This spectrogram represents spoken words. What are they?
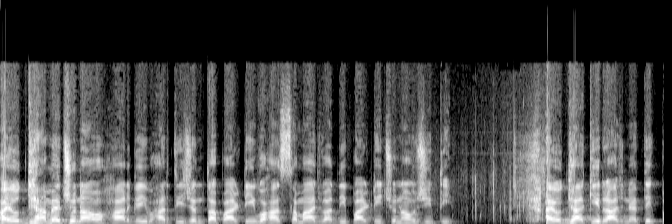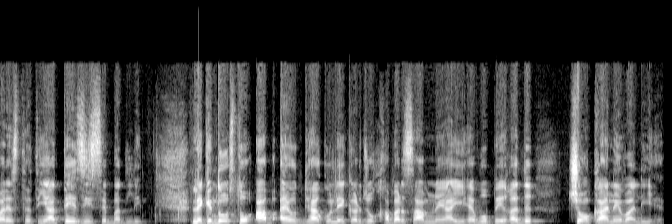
अयोध्या में चुनाव हार गई भारतीय जनता पार्टी, वहाँ समाजवादी पार्टी चुनाव जीती। अयोध्या की राजनीतिक परिस्थितियाँ तेज़ी से बदली। लेकिन दोस्तों, अब अयोध्या को लेकर जो खबर सामने आई है, वो बेहद चौंकाने वाली है।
